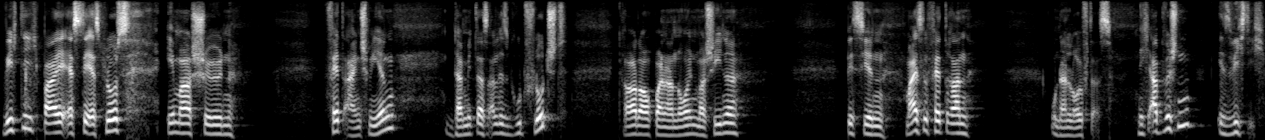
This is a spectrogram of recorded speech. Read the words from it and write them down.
Wichtig bei SDS Plus immer schön Fett einschmieren, damit das alles gut flutscht. Gerade auch bei einer neuen Maschine bisschen Meißelfett dran und dann läuft das. Nicht abwischen ist wichtig.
